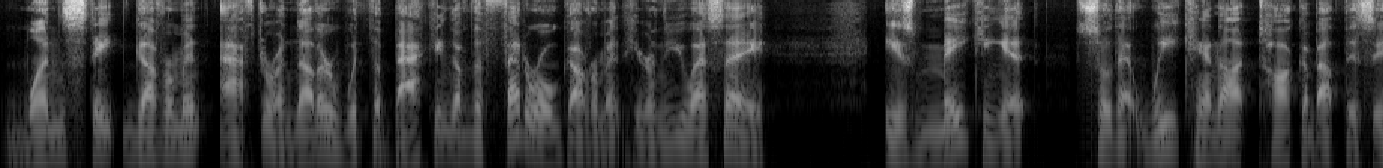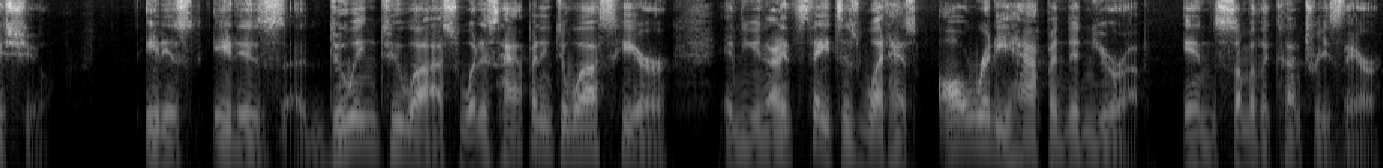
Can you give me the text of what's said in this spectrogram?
One state government after another, with the backing of the federal government here in the USA, is making it so that we cannot talk about this issue. It is it is doing to us what is happening to us here in the United States is what has already happened in Europe in some of the countries there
